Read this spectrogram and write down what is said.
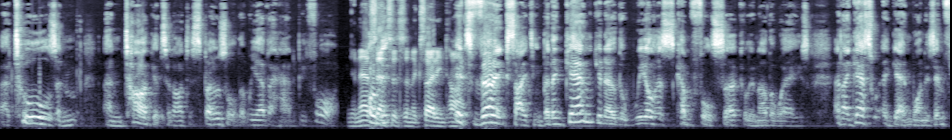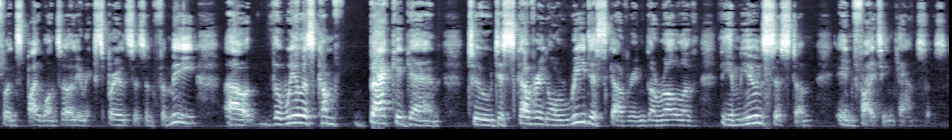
uh, tools and, and targets at our disposal that we ever had before. In that sense, it's an exciting time. It's very exciting, but again, you know, the wheel has come full circle in other ways. And I guess, again, one is influenced by one's earlier experiences. And for me, uh, the wheel has come back again to discovering or rediscovering the role of the immune system in fighting cancers.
